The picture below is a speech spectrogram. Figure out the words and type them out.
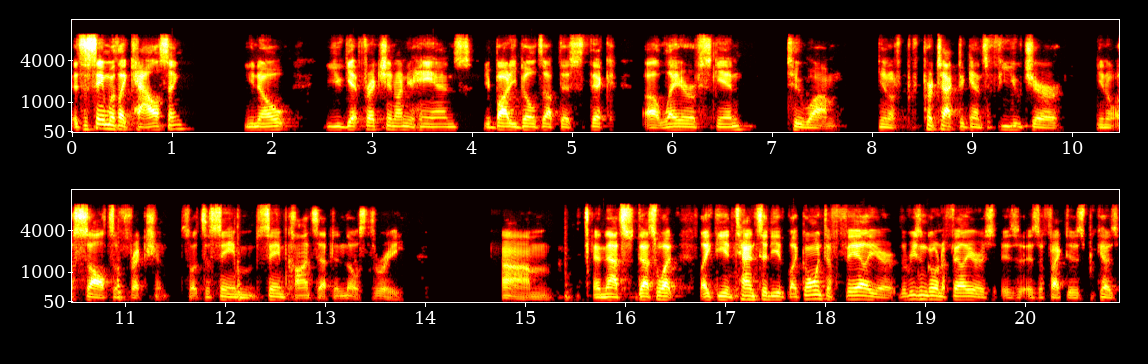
It's the same with like callousing. You know, you get friction on your hands, your body builds up this thick uh, layer of skin to, um, you know, protect against future, you know, assaults of friction. So it's the same same concept in those three. Um, and that's that's what like the intensity of like going to failure. The reason going to failure is is, is effective is because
